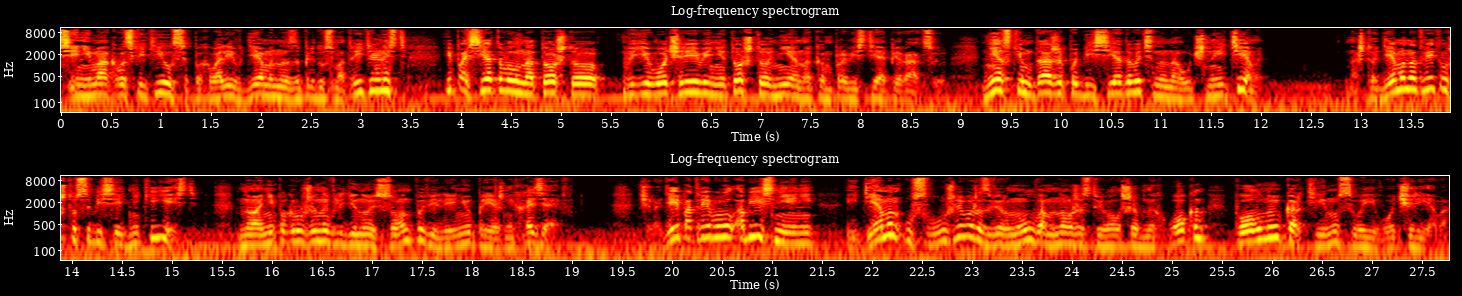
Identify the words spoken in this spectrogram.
Синий маг восхитился, похвалив демона за предусмотрительность, и посетовал на то, что в его чреве не то что не на ком провести операцию, не с кем даже побеседовать на научные темы. На что демон ответил, что собеседники есть, но они погружены в ледяной сон по велению прежних хозяев. Чародей потребовал объяснений, и демон услужливо развернул во множестве волшебных окон полную картину своего чрева.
